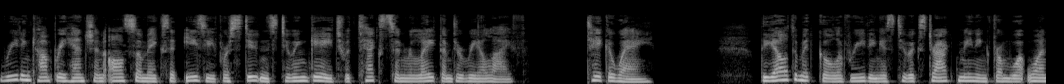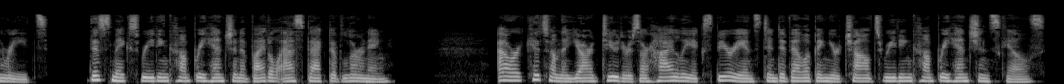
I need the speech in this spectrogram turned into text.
Reading comprehension also makes it easy for students to engage with texts and relate them to real life. Takeaway The ultimate goal of reading is to extract meaning from what one reads. This makes reading comprehension a vital aspect of learning. Our Kids on the Yard tutors are highly experienced in developing your child's reading comprehension skills.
